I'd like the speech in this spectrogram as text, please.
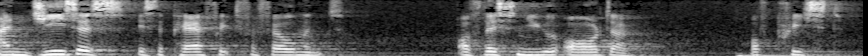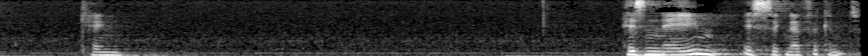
And Jesus is the perfect fulfillment of this new order of priest, king. His name is significant.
